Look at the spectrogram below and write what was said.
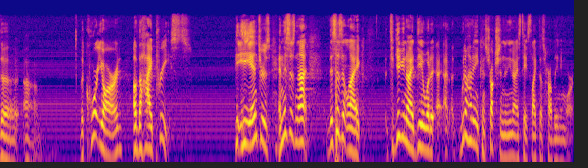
the, um, the courtyard of the high priests. He, he enters, and this is not, this isn't like, to give you an idea what it, I, I, we don't have any construction in the United States like this hardly anymore.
